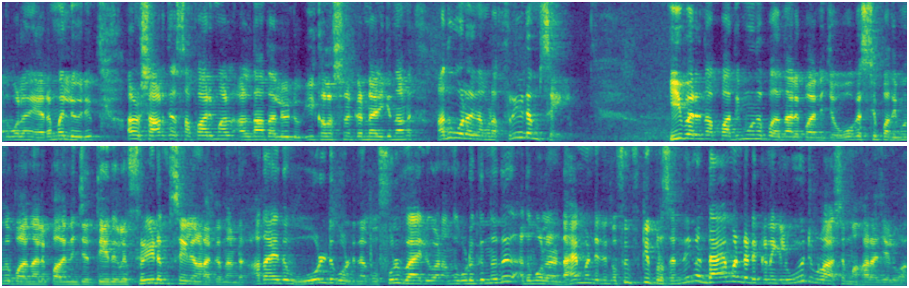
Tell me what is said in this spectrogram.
അതുപോലെ തന്നെ എരമല്ലൂർ ഷാർജ സഫാരി മാൾ അൽനാഥ് അലൂലു ഈ കളക്ഷനൊക്കെ ഉണ്ടായിരിക്കുന്നതാണ്. അതുപോലെ നമ്മുടെ ഫ്രീഡം സെയിൽ. ഈ വരുന്ന പതിമൂന്ന് പതിനാല് പതിനഞ്ച് ഓഗസ്റ്റ് പതിമൂന്ന് പതിനാല് പതിനഞ്ച് തീയതികളിൽ ഫ്രീഡം സെയിൽ നടക്കുന്നുണ്ട്. അതായത് ഓൾഡ് ഗോൾഡിനൊക്കെ ഫുൾ വാല്യൂ ആണ് അന്ന് കൊടുക്കുന്നത്. അതുപോലെ തന്നെ ഡയമണ്ടിനൊക്കെ ഫിഫ്റ്റി പെർസെന്റ് നിങ്ങൾ ഡയമണ്ട് എടുക്കണമെങ്കിൽ ഒരു പ്രാവശ്യം മഹാരാജയിൽ വാ.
